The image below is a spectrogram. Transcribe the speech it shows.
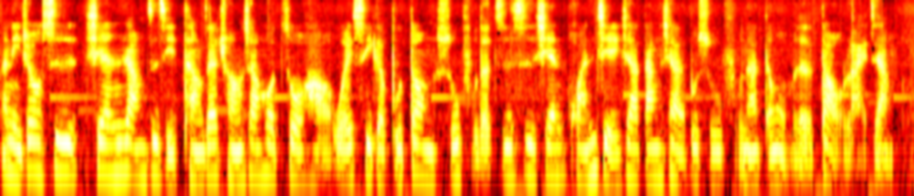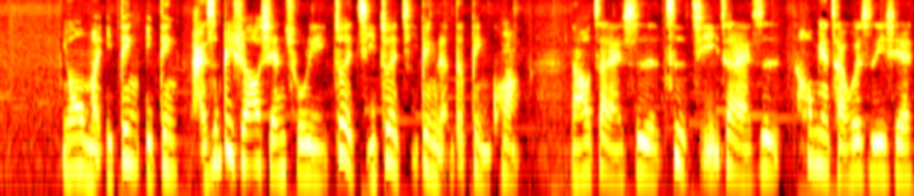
那你就是先让自己躺在床上或坐好，维持一个不动、舒服的姿势，先缓解一下当下的不舒服。那等我们的到来，这样，因为我们一定一定还是必须要先处理最急最急病人的病况，然后再来是自己，再来是后面才会是一些。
